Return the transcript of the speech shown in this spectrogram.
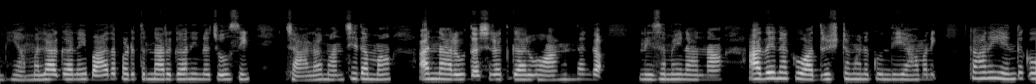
మీ అమ్మలాగానే బాధపడుతున్నారుగా నిన్ను చూసి. చాలా మంచిదమ్మా! అన్నారు దశరథ్ గారు ఆనందంగా. నిజమే నాన్నా! అదే నాకు అదృష్టం అనుకుంది ఆమని. కానీ ఎందుకు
